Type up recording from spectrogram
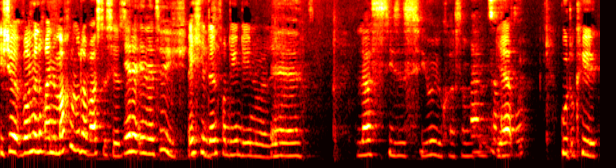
Ich, äh, wollen wir noch eine machen oder war es das jetzt? Ja, da- natürlich. Welche denn von denen, denen oder denen? Äh, lass dieses Jojo-Kaster machen. Ja. Gut, okay.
